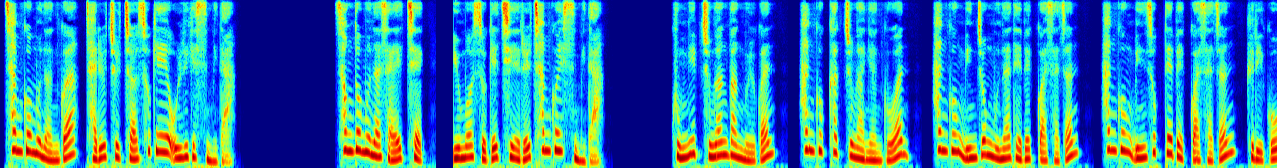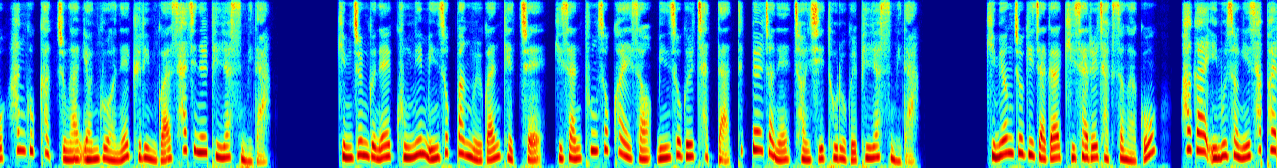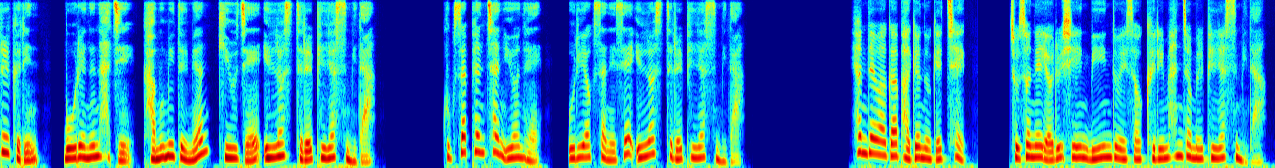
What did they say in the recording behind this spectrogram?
참고 문헌과 자료 출처 소개에 올리겠습니다. 성도문화사의 책 유머 속의 지혜를 참고했습니다. 국립중앙박물관, 한국학중앙연구원, 한국민족문화대백과사전, 한국민속대백과사전, 그리고 한국학중앙연구원의 그림과 사진을 빌렸습니다. 김준근의 국립민속박물관 개최 기산 풍속화에서 민속을 찾다 특별전에 전시 도록을 빌렸습니다. 김영조 기자가 기사를 작성하고 화가 이무성이 사파를 그린 모래는 하지 가뭄이 들면 기우제의 일러스트를 빌렸습니다. 국사편찬위원회 우리 역사넷의 일러스트를 빌렸습니다. 현대화가 박연옥의 책 조선의 여류시인 미인도에서 그림 한 점을 빌렸습니다.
